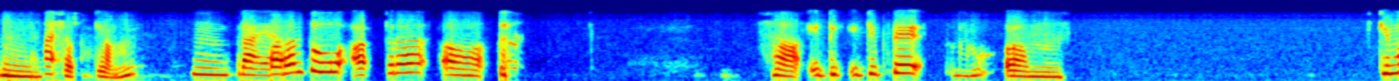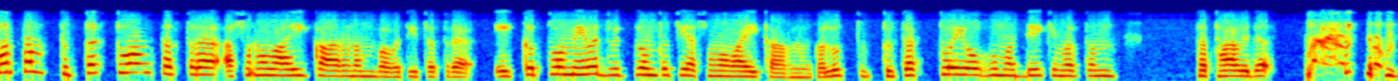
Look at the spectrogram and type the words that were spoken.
हम्म, सत्यं हम्म, परन्तु अत्र इत्युक्ते किमर्थं पृथक्त्वं तत्र असमवायिकारणं भवति? तत्र एकत्वमेव द्वित्वं प्रति असमवायिकारणं खलु? पृथक्त्वयोः मध्ये किमर्थं तथाविध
